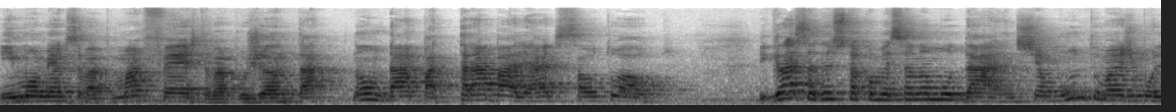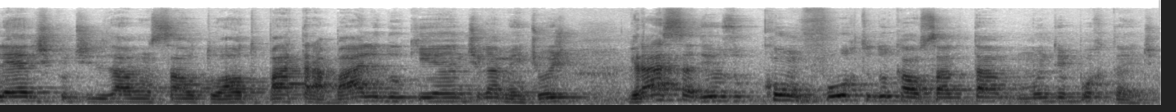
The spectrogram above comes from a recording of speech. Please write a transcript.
em momentos você vai para uma festa, vai para o jantar, não dá para trabalhar de salto alto. E graças a Deus está começando a mudar. A gente tinha muito mais mulheres que utilizavam salto alto para trabalho do que antigamente. Hoje, graças a Deus, o conforto do calçado está muito importante.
